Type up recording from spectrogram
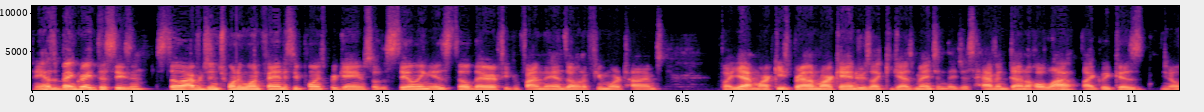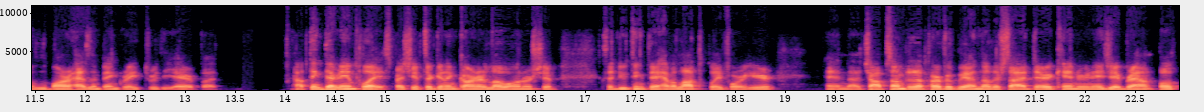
And he hasn't been great this season. Still averaging 21 fantasy points per game, so the ceiling is still there if you can find the end zone a few more times. But yeah, Marquise Brown, Mark Andrews, like you guys mentioned, they just haven't done a whole lot, likely because you know Lamar hasn't been great through the air. But I think they're in play, especially if they're going to garner low ownership, because I do think they have a lot to play for here. And uh, Chop summed it up perfectly on the other side. Derrick Henry and AJ Brown, both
